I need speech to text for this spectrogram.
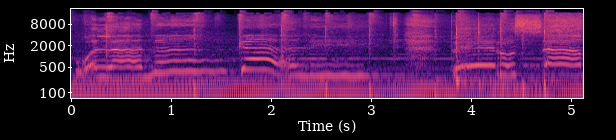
Wala nang galit Pero sa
